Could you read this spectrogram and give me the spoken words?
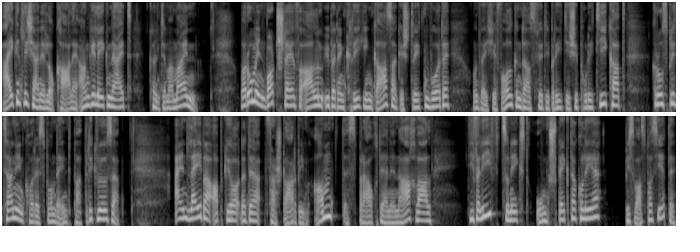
Eigentlich eine lokale Angelegenheit, könnte man meinen. Warum in Rochdale vor allem über den Krieg in Gaza gestritten wurde und welche Folgen das für die britische Politik hat, Großbritannien-Korrespondent Patrick Wöser. Ein Labour-Abgeordneter verstarb im Amt, es brauchte eine Nachwahl. Die verlief zunächst unspektakulär, bis was passierte?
